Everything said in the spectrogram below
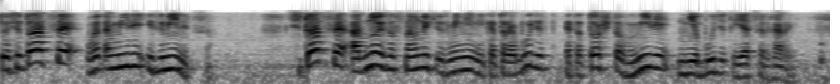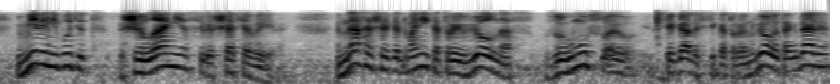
то ситуация в этом мире изменится – Ситуация, одно из основных изменений, которое будет, это то, что в мире не будет Ецергары. В мире не будет желания совершать Авейра. Нахаша Кадмани, который ввел нас за уму свою, все гадости, которые он вел и так далее,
